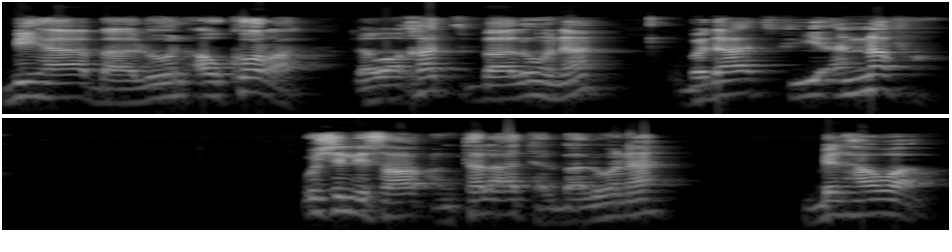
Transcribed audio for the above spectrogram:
بها بالون أو كرة لو أخذت بالونة وبدأت في النفخ وش اللي صار؟ امتلأت البالونة بالهواء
